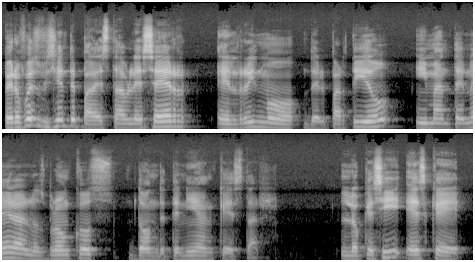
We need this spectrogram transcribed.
pero fue suficiente para establecer el ritmo del partido y mantener a los Broncos donde tenían que estar. Lo que sí es que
